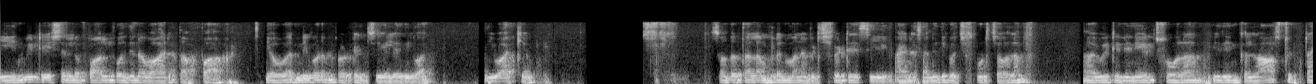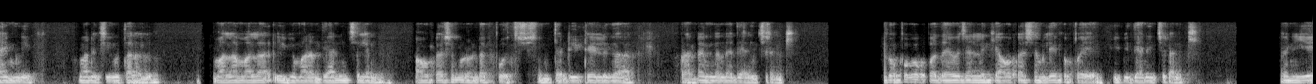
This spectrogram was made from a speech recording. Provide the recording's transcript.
ఈ ఇన్విటేషన్లో పాల్పొందిన వారు తప్ప ఎవరిని కూడా ప్రొటెక్ట్ చేయలేదు ఈ వాక్యం. సొంత తలంపులను మనం విడిచిపెట్టేసి ఆయన సన్నిధికి వచ్చి కూర్చోవాలా? వీటిని నేర్చుకోవాలా? ఇది ఇంకా లాస్ట్ టైంని మన జీవితాలలో. మళ్ళా మళ్ళా ఇవి మనం ధ్యానించలేము. అవకాశం కూడా ఉండకపోవచ్చు ఇంత డీటెయిల్డ్గా ప్రకటనగా ధ్యానించడానికి. గొప్ప గొప్ప దైవజనులకి అవకాశం లేకపోయాయి ఇవి ధ్యానించడానికి. కానీ ఏ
